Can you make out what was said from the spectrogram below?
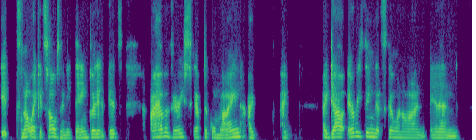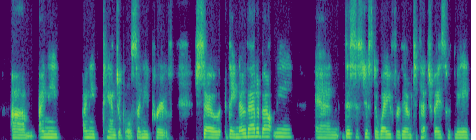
it's not like it solves anything, but it, it's I have a very skeptical mind. I I I doubt everything that's going on, and um, I need I need tangibles. I need proof. So they know that about me. And this is just a way for them to touch base with me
